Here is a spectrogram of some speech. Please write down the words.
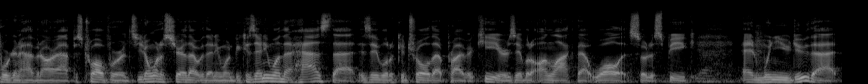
we're going to have in our app is 12 words. You don't want to share that with anyone because anyone that has that is able to control that private key or is able to unlock that wallet, so to speak. And when you do that,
